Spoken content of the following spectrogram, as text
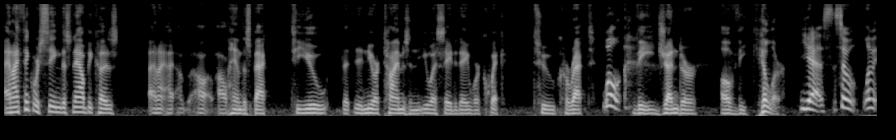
And I think we're seeing this now because, and I, I I'll, I'll hand this back to you. That the New York Times and USA Today were quick to correct Well, the gender of the killer. Yes. So let me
